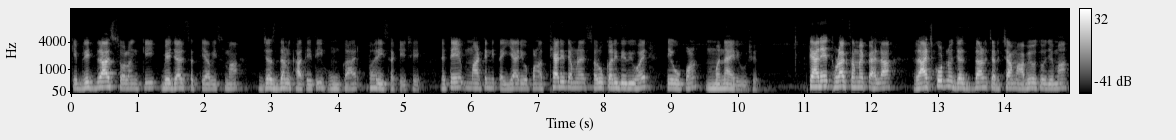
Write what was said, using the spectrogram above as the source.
કે બ્રિજરાજ સોલંકી બે હજાર સત્યાવીસમાં જસદણ ખાતેથી હુંકાર ભરી શકે છે. અને તે માટેની તૈયારીઓ પણ અત્યારે તેમણે શરૂ કરી દીધી હોય તેવું પણ મનાઈ રહ્યું છે. ત્યારે થોડાક સમય પહેલાં રાજકોટનો જસદાણ ચર્ચામાં આવ્યો હતો, જેમાં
